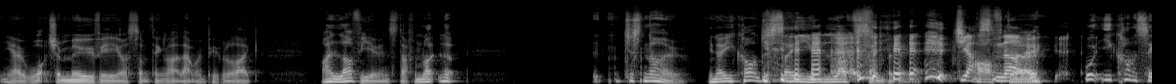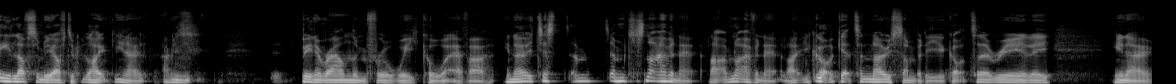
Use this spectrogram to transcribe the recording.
you know, watch a movie or something like that when people are like, I love you and stuff. I'm like, look, just know. You know, you can't just say you love somebody. Just after, no. Well, you can't say you love somebody after, like, you know, I mean, being around them for a week or whatever. You know, it just, I'm, I'm just not having it. Like, I'm not having it. Like, you've got to get to know somebody. You've got to really, you know,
